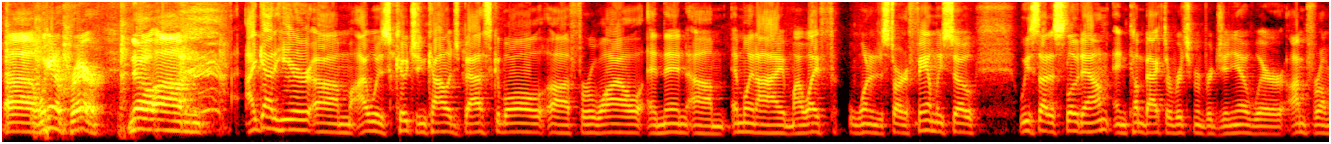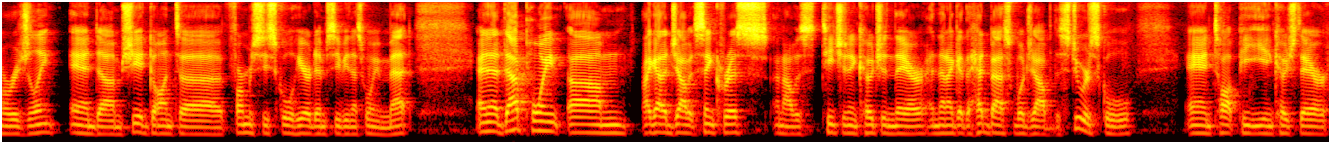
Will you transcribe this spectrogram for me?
Uh, uh, we're gonna prayer. No, um, I got here. Um, I was coaching college basketball uh, for a while, and then um, Emily and I, my wife, wanted to start a family, so we decided to slow down and come back to Richmond, Virginia, where I'm from originally. And um, she had gone to pharmacy school here at MCV, and that's when we met. And at that point, um, I got a job at St. Chris, and I was teaching and coaching there. And then I got the head basketball job at the Steward School. and taught PE and coached there.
